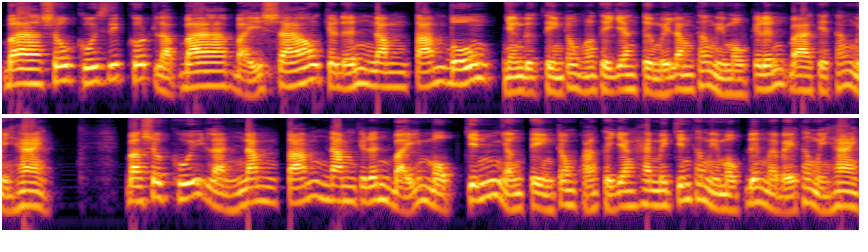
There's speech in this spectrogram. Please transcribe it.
Ba số cuối zip code là 376 cho đến 584, nhận được tiền trong khoảng thời gian từ 15 tháng 11 cho đến 3 tháng 12. Ba số cuối là 585 cho đến 719, nhận tiền trong khoảng thời gian 29 tháng 11 đến 17 tháng 12.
